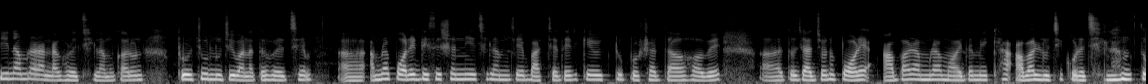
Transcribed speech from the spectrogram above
দিন আমরা রান্নাঘরে ছিলাম, কারণ প্রচুর লুচি বানাতে হয়েছে। আমরা পরে ডিসিশন নিয়েছিলাম যে বাচ্চাদেরকেও একটু প্রসাদ দেওয়া হবে। তো যার জন্য পরে আবার আমরা ময়দা মেখে আবার লুচি করেছিলাম। তো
